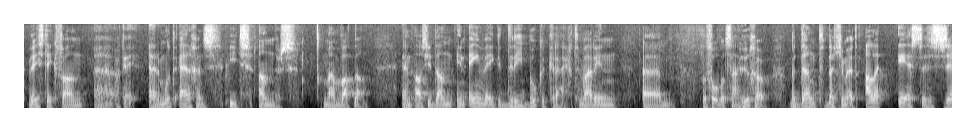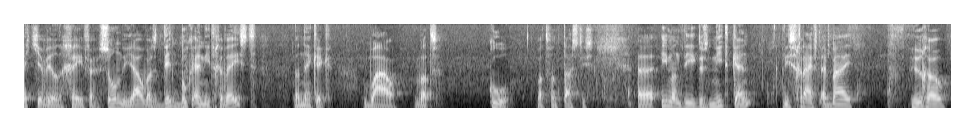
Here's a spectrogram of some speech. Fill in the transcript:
Wist ik van, uh, oké, er moet ergens iets anders. Maar wat dan? En als je dan in één week drie boeken krijgt, waarin um, bijvoorbeeld staat Hugo, bedankt dat je me het allereerste zetje wilde geven. Zonder jou was dit boek er niet geweest. Dan denk ik, wauw, wat cool. Wat fantastisch. Uh, iemand die ik dus niet ken, die schrijft erbij: Hugo,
